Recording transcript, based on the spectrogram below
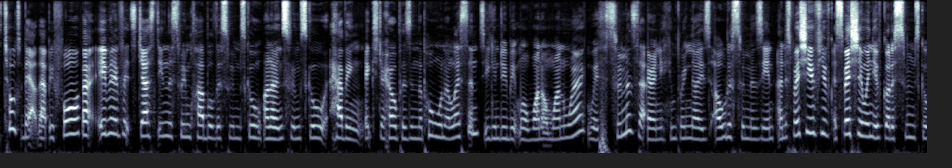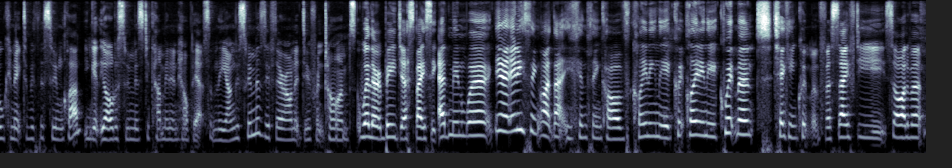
talked about that before, but even if it's just in the swim club or the swim school, I know in swim school having extra helpers in the pool and a lesson, so you can do a bit more one-on-one work with swimmers that and you can bring those older swimmers swimmers in, and especially if you've, especially when you've got a swim school connected with the swim club, you can get the older swimmers to come in and help out some of the younger swimmers if they're on at different times. Whether it be just basic admin work, yeah, anything like that you can think of. Cleaning the equi- cleaning the equipment, checking equipment for safety side of it,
